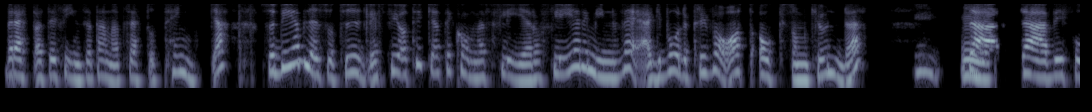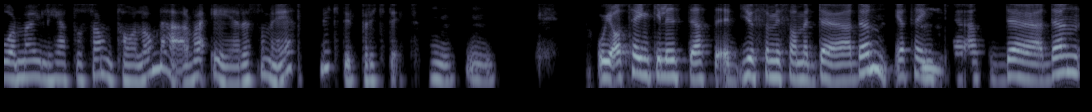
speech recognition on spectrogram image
berätta att det finns ett annat sätt att tänka. Så det blir så tydligt, för jag tycker att det kommer fler och fler i min väg, både privat och som kunder. Mm. Där, där vi får möjlighet att samtala om det här. Vad är det som är viktigt på riktigt? Mm, mm. Och jag tänker lite att just som vi sa med döden, jag tänker att döden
